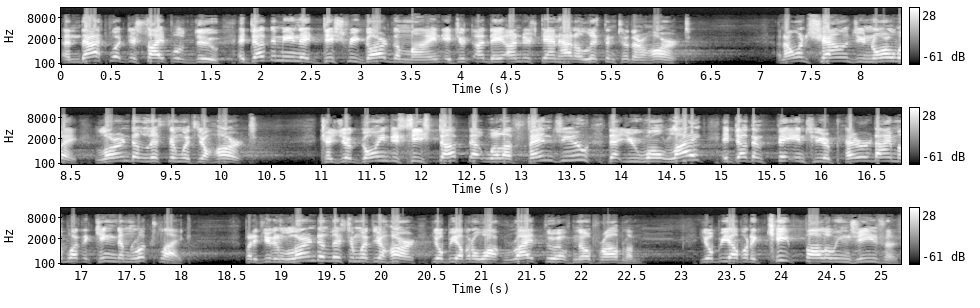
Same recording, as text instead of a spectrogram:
And that's what disciples do. It doesn't mean they disregard the mind, it just, uh, they understand how to listen to their heart. And I want to challenge you, Norway, learn to listen with your heart. Because you're going to see stuff that will offend you, that you won't like. It doesn't fit into your paradigm of what the kingdom looks like. But if you can learn to listen with your heart, you'll be able to walk right through it with no problem. You'll be able to keep following Jesus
